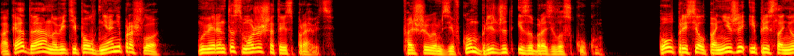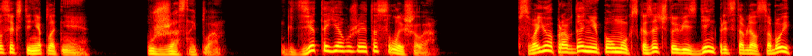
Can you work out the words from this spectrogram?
Пока да, но ведь и полдня не прошло. Уверен, ты сможешь это исправить». Фальшивым зевком Бриджит изобразила скуку. Пол присел пониже и прислонился к стене плотнее. Ужасный план. Где-то я уже это слышала. В свое оправдание Пол мог сказать, что весь день представлял собой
